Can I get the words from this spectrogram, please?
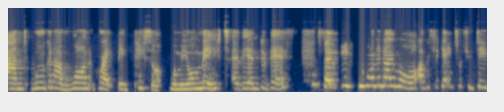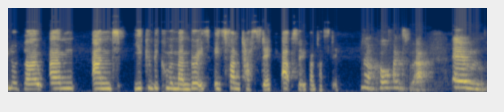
And we're going to have one great big piss up when we all meet at the end of this. So if you want to know more, obviously get in touch with Dee Ludlow um, and you can become a member. It's, it's fantastic, absolutely fantastic. No, cool. Thanks for that. Um,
